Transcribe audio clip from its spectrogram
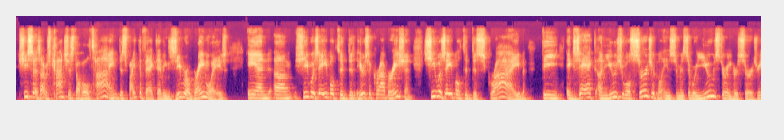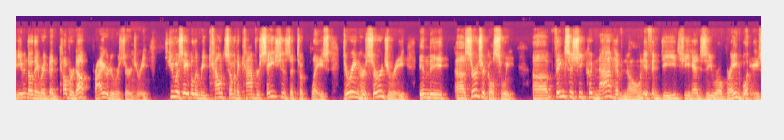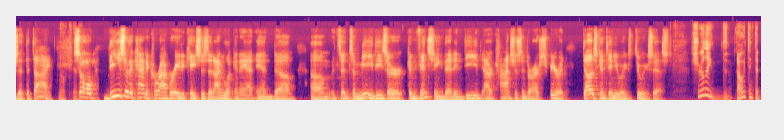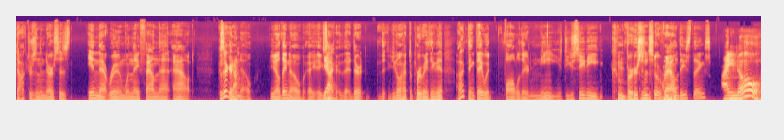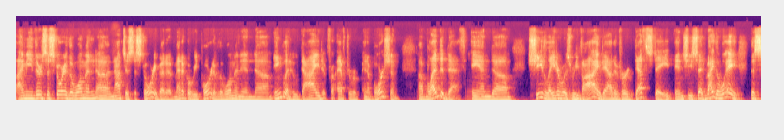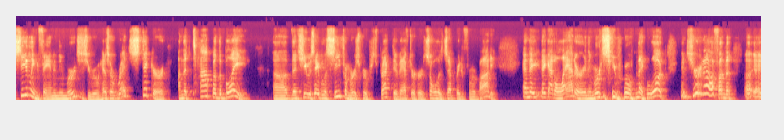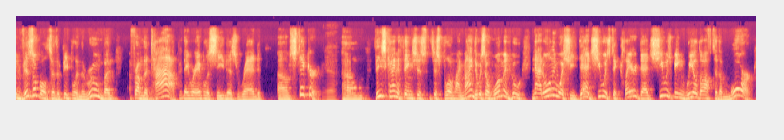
she says I was conscious the whole time, despite the fact having zero brain waves. And um, she was able to, de- here's a corroboration. She was able to describe the exact unusual surgical instruments that were used during her surgery, even though they had been covered up prior to her surgery. Mm. She was able to recount some of the conversations that took place during her surgery in the uh, surgical suite uh, things that she could not have known if indeed she had zero brain waves at the time. No so these are the kind of corroborated cases that I'm looking at. And um, um, to, to me, these are convincing that indeed our consciousness or our spirit does continue to exist. Surely, the, I would think the doctors and the nurses in that room, when they found that out, because they're going to yeah. know, you know, they know exactly. Yeah. They're, they're, you don't have to prove anything to them. I would think they would fall to their knees. Do you see any conversions around these things? I know. I mean, there's a story of the woman, uh, not just a story, but a medical report of the woman in um, England who died for, after an abortion, uh, bled to death. Mm. And um, she later was revived out of her death state. And she said, by the way, the ceiling fan in the emergency room has a red sticker on the top of the blade. Uh, that she was able to see from her perspective after her soul had separated from her body and they they got a ladder in the emergency room and they looked and sure enough on the uh, invisible to the people in the room but from the top they were able to see this red um, sticker. Yeah. um, these kind of things just just blow my mind. There was a woman who not only was she dead she was declared dead. She was being wheeled off to the morgue.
